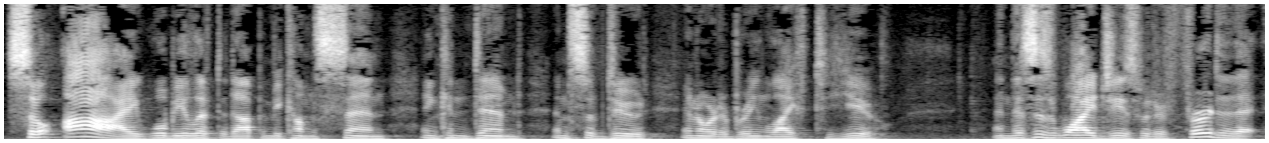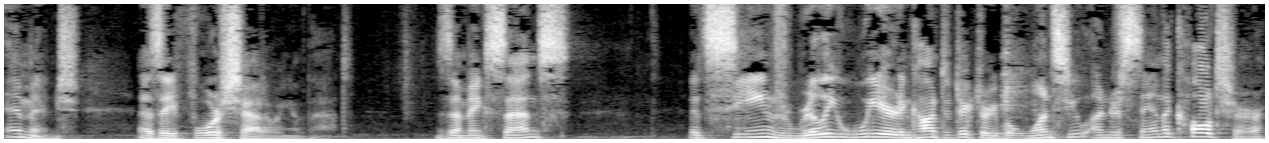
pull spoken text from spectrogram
so I will be lifted up and become sin and condemned and subdued in order to bring life to you. And this is why Jesus would refer to that image as a foreshadowing of that. Does that make sense? It seems really weird and contradictory, but once you understand the culture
